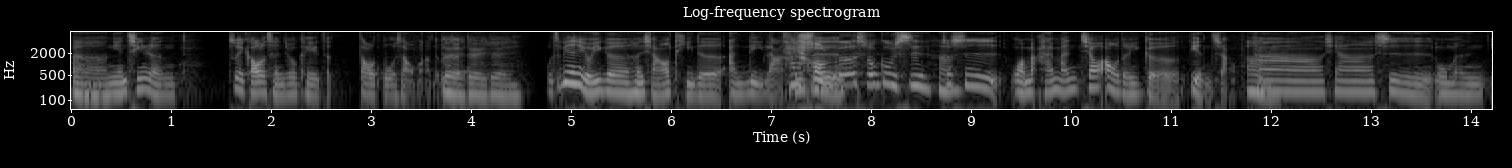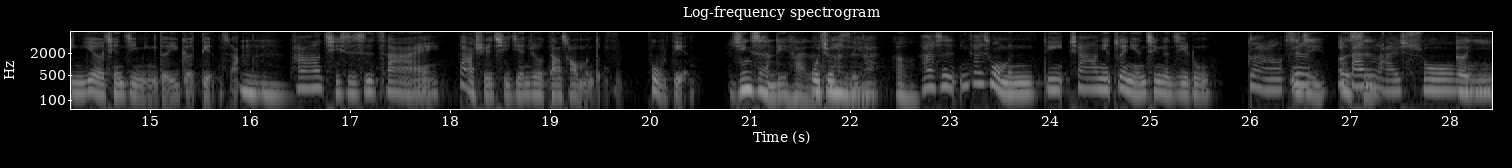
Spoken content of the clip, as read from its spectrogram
呃，嗯年轻人最高的成就可以达到多少嘛，对不对？对对，我这边有一个很想要提的案例啦，太好了，说故事，就是我们还蛮骄傲的一个店长，他现在是我们营业额前几名的一个店长。嗯嗯，他其实是在大学期间就当上我们的副副店。已经是很厉害了，我觉得很厉害。嗯，他是应该是我们第像年最年轻的记录。对啊，因为一般来说，二一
